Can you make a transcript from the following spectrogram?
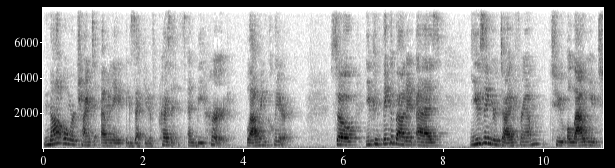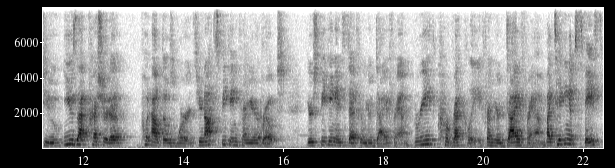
not when we're trying to emanate executive presence and be heard loud and clear. So you can think about it as using your diaphragm to allow you to use that pressure to put out those words. You're not speaking from your throat. You're speaking instead from your diaphragm. Breathe correctly from your diaphragm. By taking up space,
